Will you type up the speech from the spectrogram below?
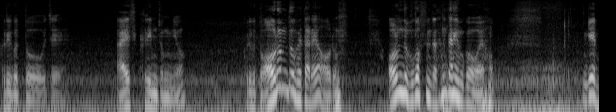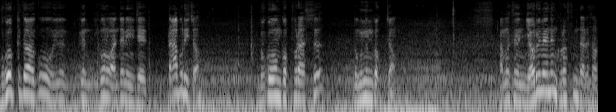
그리고 또 이제 아이스크림 종류, 그리고 또 얼음도 배달해요. 얼음. 얼음도 무겁습니다. 상당히 무거워요. 이게 무겁기도 하고 이건, 이건 이거는 완전히 이제 따블이죠. 무거운 거 플러스 녹는 걱정. 아무튼 여름에는 그렇습니다. 그래서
